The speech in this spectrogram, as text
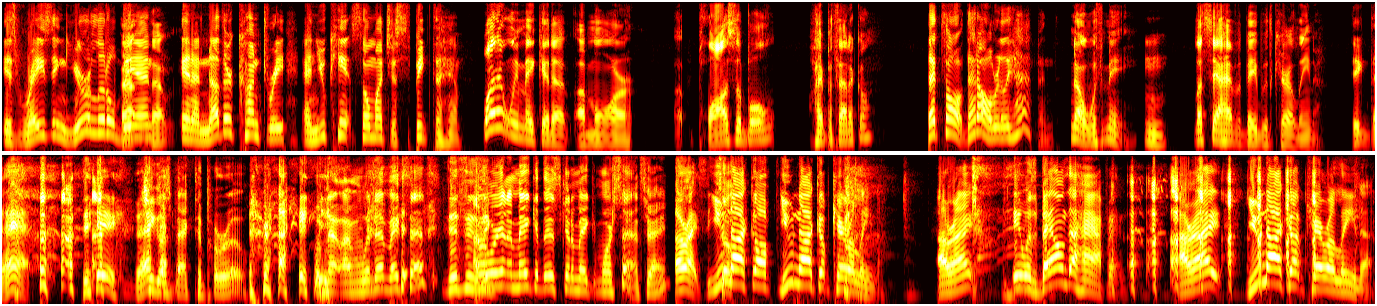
is raising your little Ben that- in another country, and you can't so much as speak to him. Why don't we make it a, a more uh, plausible hypothetical? That's all. That all really happened. No, with me. Mm. Let's say I have a baby with Carolina. Dig that. Dig that. She goes back to Peru. right. Wouldn't that, I mean, wouldn't that make sense? This is I mean, we're going to make it, this is going to make more sense, right? All right, so you So- knock off you knock up Carolina. All right? It was bound to happen. All right? You knock up Carolina.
